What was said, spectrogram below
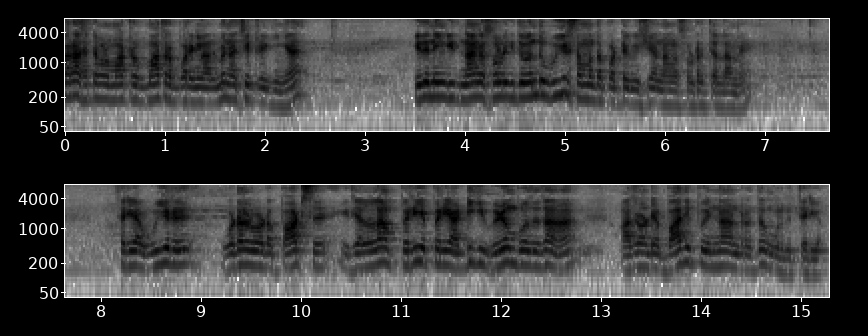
பேராசிட்டமால் மாற்ற மாத்திர போகிறீங்களா அதுமாதிரி நச்சிட்டு இருக்கீங்க. இது நீங்கள் நாங்கள் சொல்கிற இது வந்து உயிர் சம்மந்தப்பட்ட விஷயம் நாங்கள் சொல்கிறது எல்லாமே. சரியா? உயிர் உடலோட பார்ட்ஸு இதெல்லாம் பெரிய பெரிய அடிக்கு விழும்போது தான் அதனுடைய பாதிப்பு என்னன்றது உங்களுக்கு தெரியும்.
